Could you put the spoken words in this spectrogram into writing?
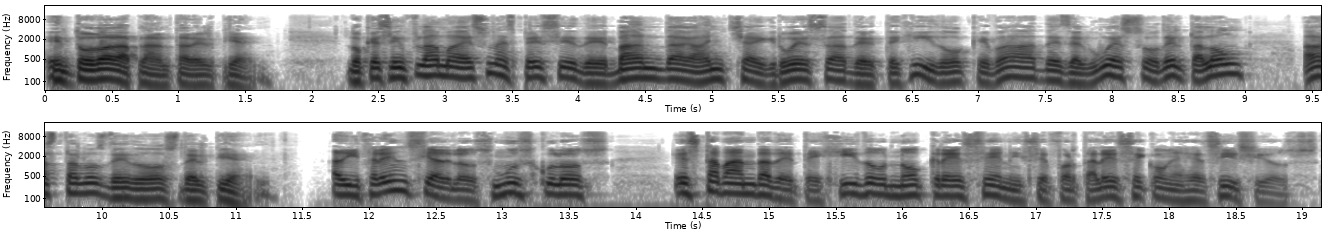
en toda la planta del pie. Lo que se inflama es una especie de banda ancha y gruesa del tejido que va desde el hueso del talón hasta los dedos del pie. A diferencia de los músculos, esta banda de tejido no crece ni se fortalece con ejercicios.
